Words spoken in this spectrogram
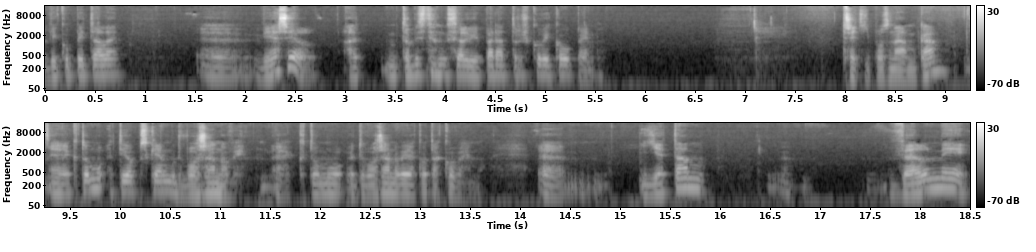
vykupitele věřil, ale to byste museli vypadat trošku vykoupený. Třetí poznámka eh, k tomu etiopskému dvořanovi, eh, k tomu dvořanovi jako takovému. Eh, je tam velmi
